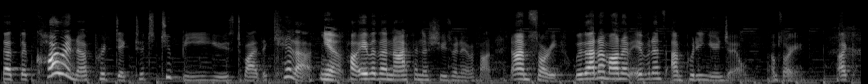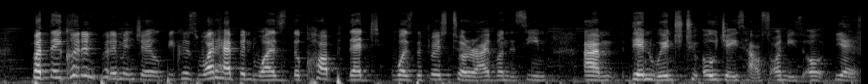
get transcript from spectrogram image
that the coroner predicted to be used by the killer. Yeah. However, the knife and the shoes were never found. Now, I'm sorry. With that amount of evidence, I'm putting you in jail. I'm sorry. Like, But they couldn't put him in jail because what happened was the cop that was the first to arrive on the scene um, then went to OJ's house on his own. yes.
